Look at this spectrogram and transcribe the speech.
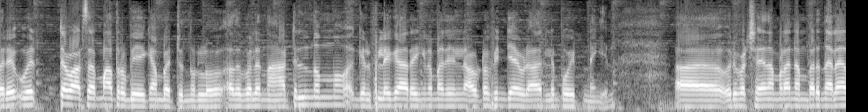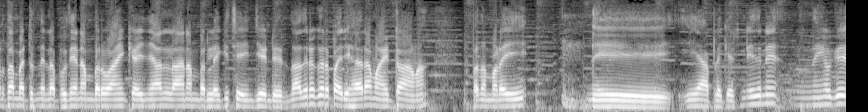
ഒരു ഒറ്റ വാട്സാപ്പ് മാത്രം ഉപയോഗിക്കാൻ പറ്റുന്നുള്ളൂ. അതുപോലെ നാട്ടിൽ നിന്നും ഗൾഫിലേക്ക് ആരെങ്കിലും അല്ലെങ്കിൽ ഔട്ട് ഓഫ് ഇന്ത്യ എവിടെ ആരെങ്കിലും പോയിട്ടുണ്ടെങ്കിൽ ആ, ഒരു പക്ഷേ നമ്മുടെ നമ്പർ നിലനിർത്താൻ പറ്റുന്നില്ല. പുതിയ നമ്പർ വാങ്ങിക്കഴിഞ്ഞാൽ ആ നമ്പറിലേക്ക് ചേഞ്ച് ചെയ്യേണ്ടി വരുന്നു അതിനൊക്കെ ഒരു പരിഹാരമായിട്ടാണ് ഇപ്പോൾ നമ്മുടെ ഈ ഈ ആപ്ലിക്കേഷൻ. ഇതിന് നിങ്ങൾക്ക്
